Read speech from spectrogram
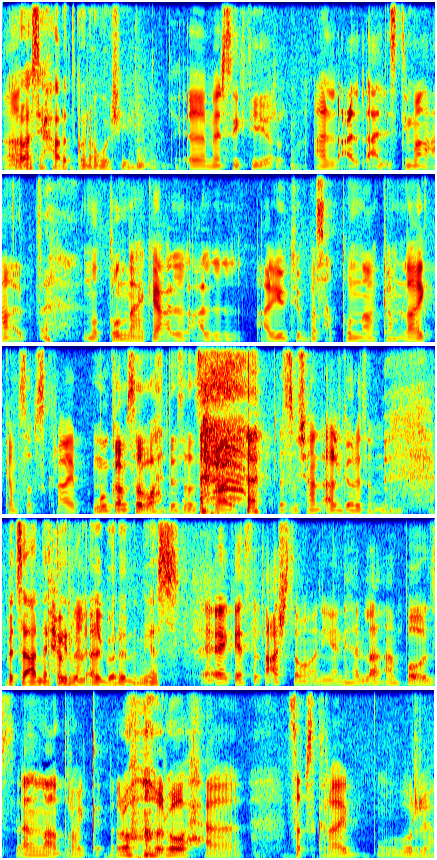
على راسي حارتكم أول شيء آه، ميرسي كتير على على, الاستماعات. نطوا لنا هيك على على على اليوتيوب بس حطوا لنا كم like كم subscribe. مو كم sub وحده subscribe بس مشان الالجوريثم بتساعدنا كثير. بال algorithm yes هيك 10 ثواني يعني هلا. عم بوز أنا ناطرك روح روح آه، subscribe وارجع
